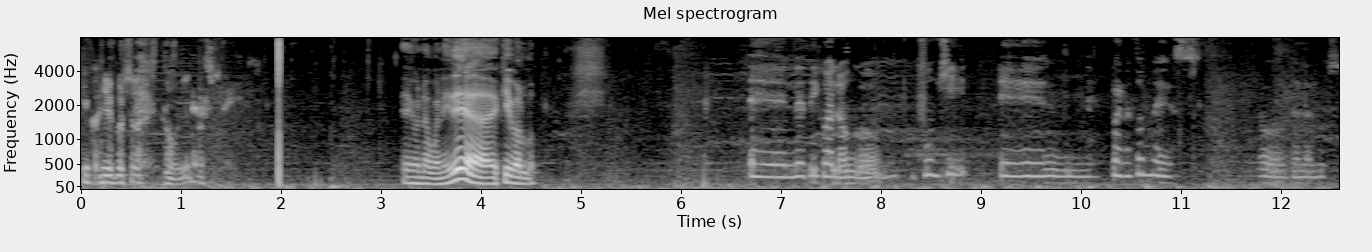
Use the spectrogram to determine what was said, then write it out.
¿Qué coño de personaje estamos viendo? Es una buena idea esquivarlo. Eh, le digo al hongo, Fungi, eh, ¿para dónde es? o de la luz.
